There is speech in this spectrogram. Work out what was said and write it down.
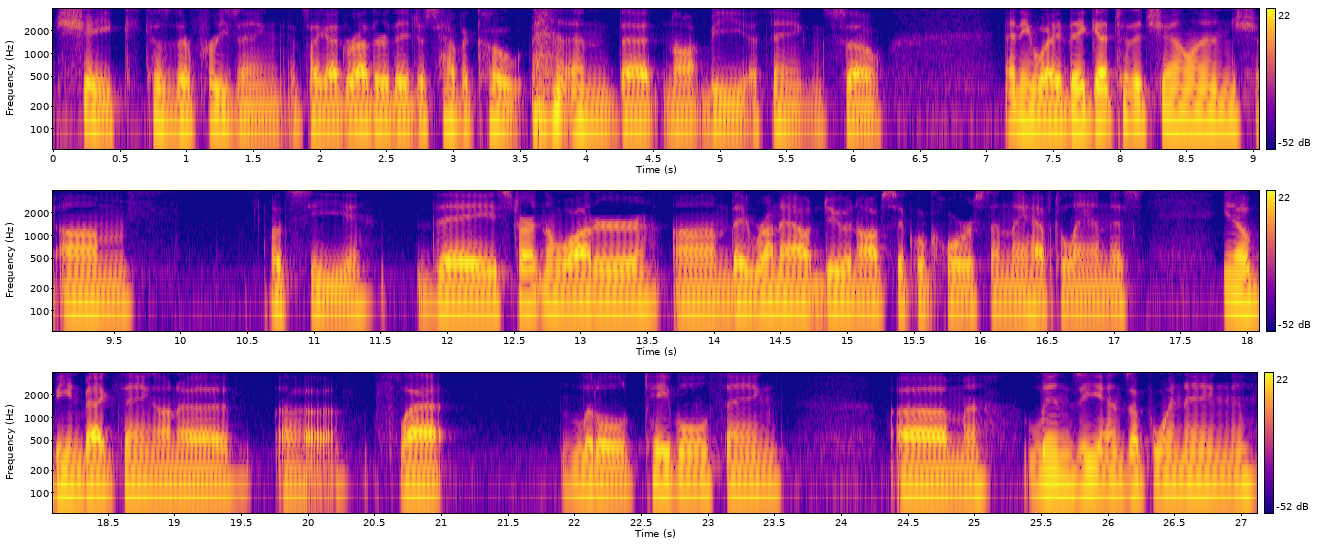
shake because they're freezing. It's like I'd rather they just have a coat and that not be a thing. So anyway, they get to the challenge. Um, let's see. They start in the water. Um, they run out, do an obstacle course, and they have to land this, you know, beanbag thing on a uh, flat little table thing. Um, Lindsay ends up winning,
